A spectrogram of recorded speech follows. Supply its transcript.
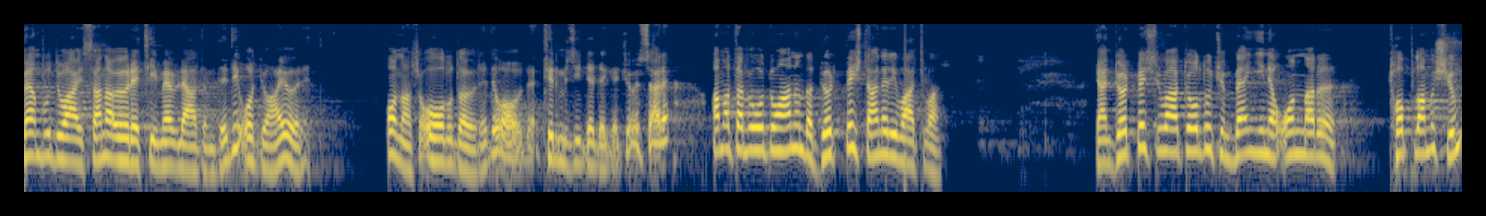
Ben bu duayı sana öğreteyim evladım dedi, o duayı öğret. Ondan sonra oğlu da öğretti, o Tirmizi'de de geçiyor vesaire. Ama tabii o duanın da 4-5 tane rivati var. Yani 4-5 rivati olduğu için ben yine onları toplamışım.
